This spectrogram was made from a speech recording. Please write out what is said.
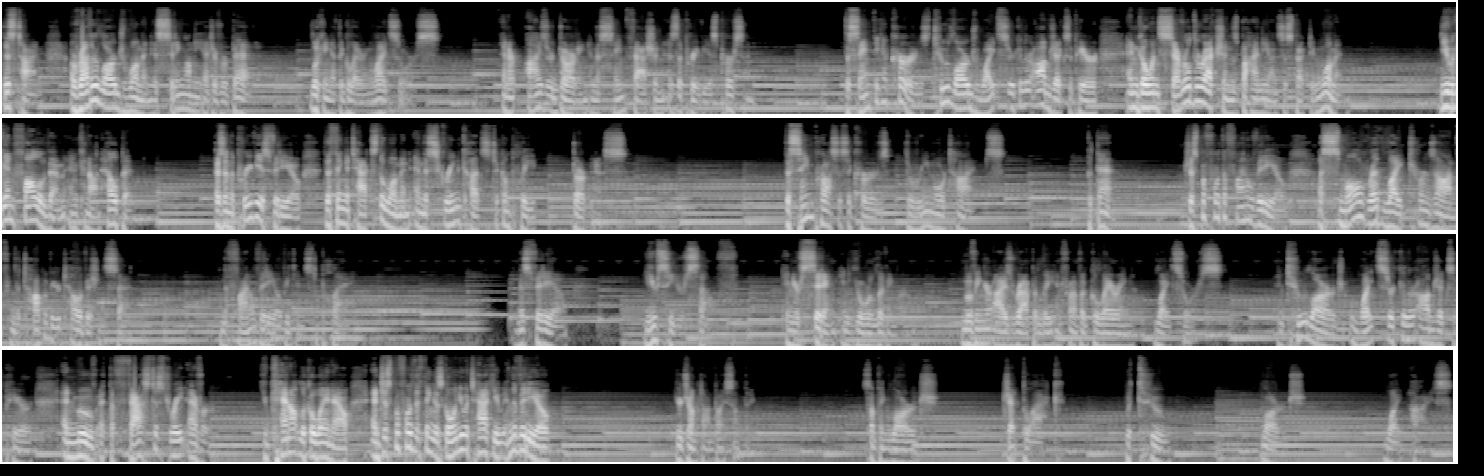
This time, a rather large woman is sitting on the edge of her bed, looking at the glaring light source, and her eyes are darting in the same fashion as the previous person. The same thing occurs two large white circular objects appear and go in several directions behind the unsuspecting woman. You again follow them and cannot help it. As in the previous video, the thing attacks the woman and the screen cuts to complete darkness. The same process occurs three more times. But then, just before the final video, a small red light turns on from the top of your television set, and the final video begins to play. In this video, you see yourself, and you're sitting in your living room, moving your eyes rapidly in front of a glaring light source. And two large, white circular objects appear and move at the fastest rate ever. You cannot look away now, and just before the thing is going to attack you in the video, you're jumped on by something. Something large, jet black, with two large white eyes.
